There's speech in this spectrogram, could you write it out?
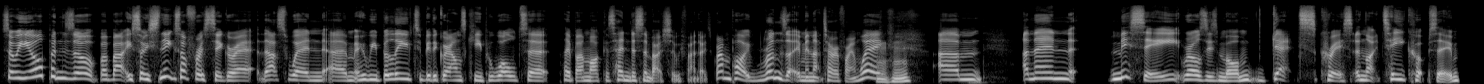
So he opens up about, so he sneaks off for a cigarette. That's when, um, who we believe to be the groundskeeper, Walter, played by Marcus Henderson, but actually we find out his grandpa, he runs at him in that terrifying way. Um, and then Missy, Rose's mum, gets Chris and like teacups him.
